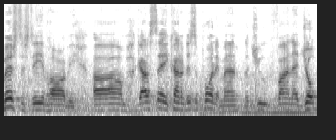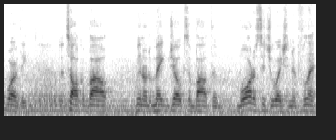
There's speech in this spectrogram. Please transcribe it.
Mr. Steve Harvey, um, gotta say, kind of disappointed, man, that you find that joke worthy to talk about, you know, to make jokes about the water situation in Flint.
